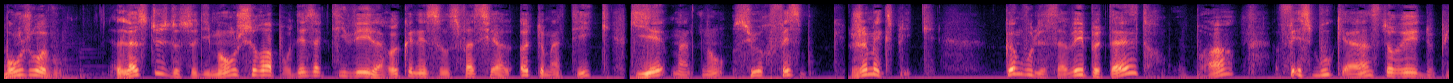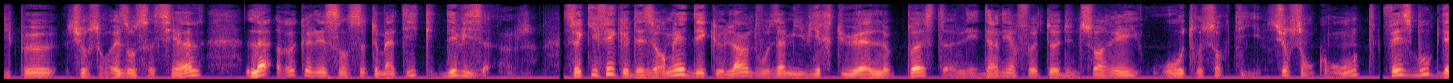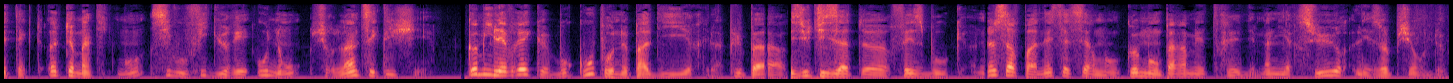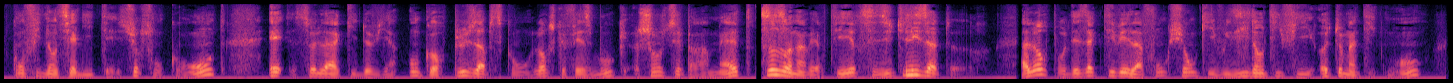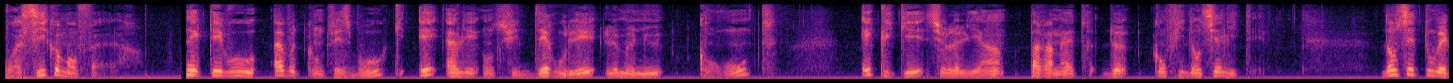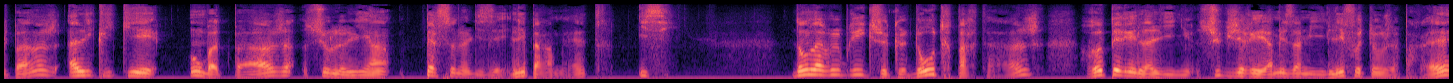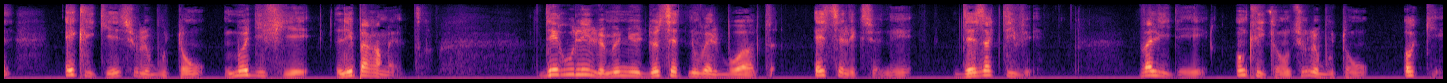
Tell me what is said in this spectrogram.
Bonjour à vous. L'astuce de ce dimanche sera pour désactiver la reconnaissance faciale automatique qui est maintenant sur Facebook. Je m'explique. Comme vous le savez peut-être, ou pas, Facebook a instauré depuis peu sur son réseau social la reconnaissance automatique des visages. Ce qui fait que désormais, dès que l'un de vos amis virtuels poste les dernières photos d'une soirée ou autre sortie sur son compte, Facebook détecte automatiquement si vous figurez ou non sur l'un de ces clichés. Comme il est vrai que beaucoup, pour ne pas dire la plupart des utilisateurs Facebook ne savent pas nécessairement comment paramétrer de manière sûre les options de confidentialité sur son compte, et cela qui devient encore plus abscon lorsque Facebook change ses paramètres sans en avertir ses utilisateurs. Alors pour désactiver la fonction qui vous identifie automatiquement, voici comment faire. Connectez-vous à votre compte Facebook et allez ensuite dérouler le menu Compte et cliquez sur le lien Paramètres de confidentialité. Dans cette nouvelle page, allez cliquer en bas de page sur le lien Personnaliser les paramètres ici. Dans la rubrique Ce que d'autres partagent, repérez la ligne Suggérer à mes amis les photos j'apparais et cliquez sur le bouton Modifier les paramètres. Déroulez le menu de cette nouvelle boîte et sélectionnez Désactiver. Validez en cliquant sur le bouton OK.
